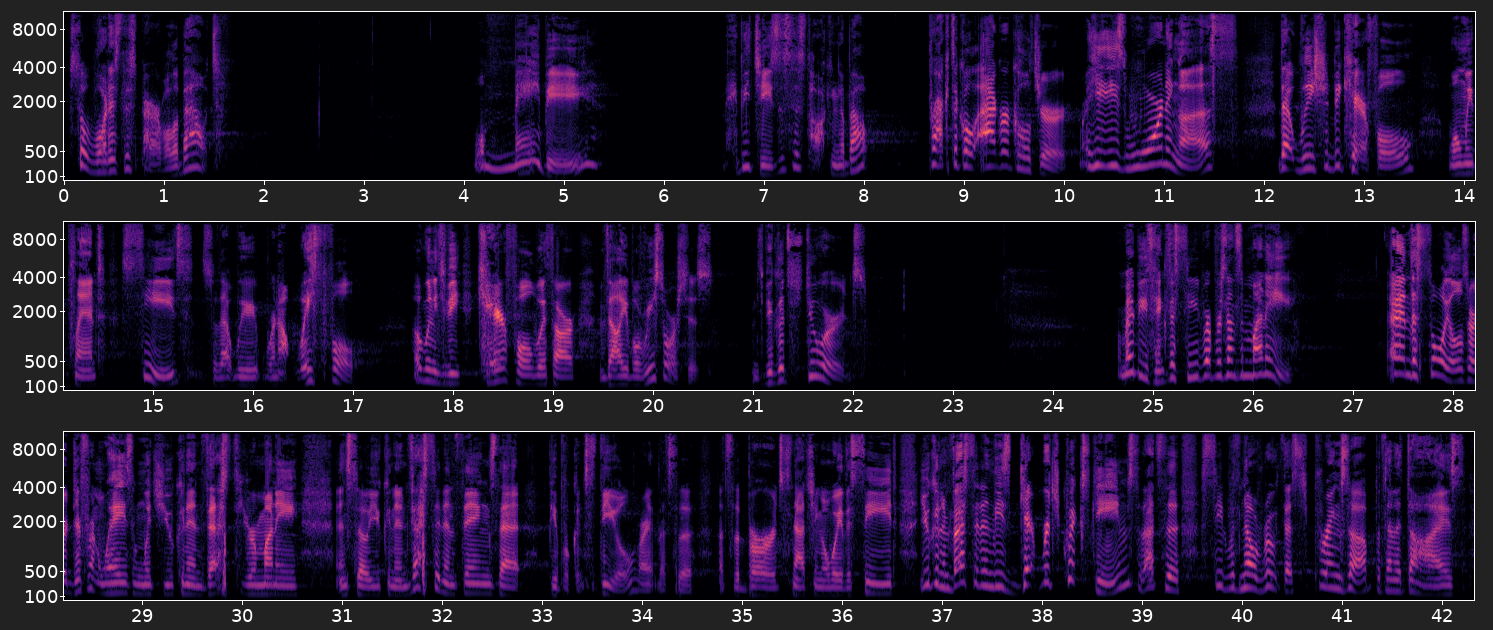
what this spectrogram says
So, what is this parable about? Well, maybe, maybe Jesus is talking about practical agriculture. He's warning us that we should be careful when we plant seeds so that we, we're not wasteful. Oh, we need to be careful with our valuable resources. We need to be good stewards. Or maybe you think the seed represents money. And the soils are different ways in which you can invest your money. And so you can invest it in things that people can steal, right? That's the, that's the bird snatching away the seed. You can invest it in these get rich quick schemes. That's the seed with no root that springs up, but then it dies.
